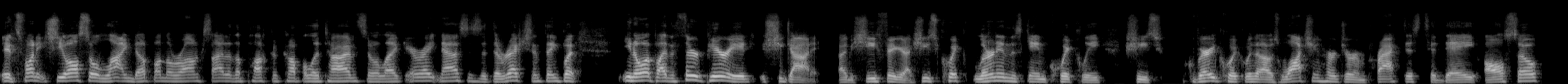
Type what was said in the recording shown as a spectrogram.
it's funny. She also lined up on the wrong side of the puck a couple of times. So, like, right, now this is a direction thing. But you know what? By the third period, she got it. I mean, she figured out she's quick, learning this game quickly. She's very quick with it. I was watching her during practice today also,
